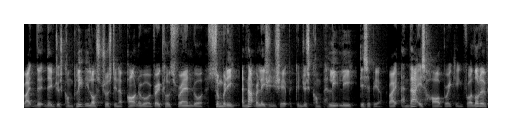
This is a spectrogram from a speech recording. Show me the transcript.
Right? They, they've just completely lost trust in a partner or a very close friend or somebody, and that relationship can just completely disappear, right? And that is heartbreaking for a lot of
